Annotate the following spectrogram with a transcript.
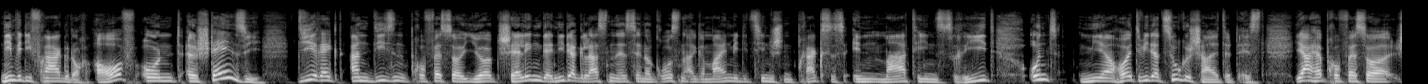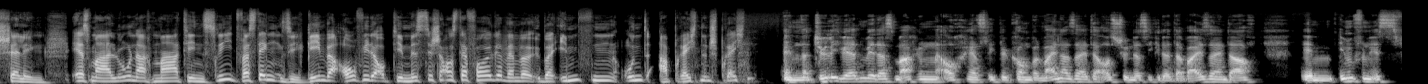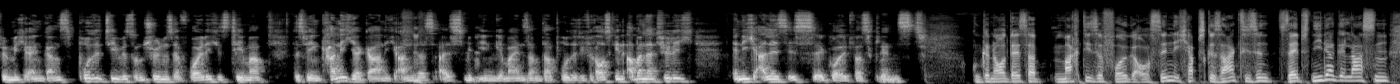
Nehmen wir die Frage doch auf und äh, stellen sie direkt an diesen Professor Jörg Schelling, der niedergelassen ist in der großen allgemeinmedizinischen Praxis in Martinsried und mir heute wieder zugeschaltet ist. Ja, Herr Professor Schelling, erstmal Hallo nach Martinsried. Was denken Sie? Gehen wir auch wieder optimistisch aus der Folge, wenn wir über Impfen und Abrechnen sprechen? Ähm, natürlich werden wir das machen. Auch herzlich willkommen von meiner Seite aus. Schön, dass ich wieder dabei sein darf. Ähm, Impfen ist für mich ein ganz positives und schönes, erfreuliches Thema. Deswegen kann ich ja gar nicht anders, als mit Ihnen gemeinsam da positiv rausgehen. Aber natürlich, nicht alles ist äh, Gold, was glänzt. Und genau deshalb macht diese Folge auch Sinn. Ich habe es gesagt, Sie sind selbst niedergelassen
